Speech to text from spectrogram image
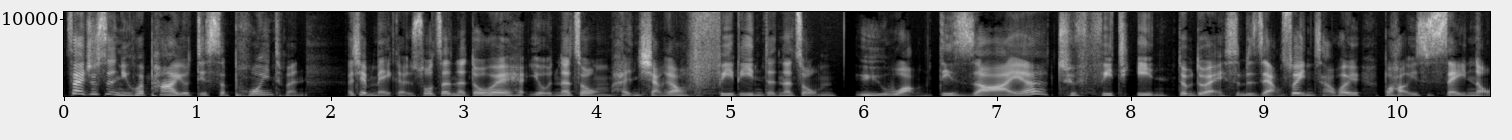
再就是你会怕有 disappointment。而且每个人说真的都会有那种很想要 fit in 的那种欲望，desire to fit in，对不对？是不是这样？所以你才会不好意思 say no。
